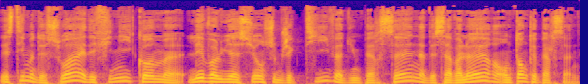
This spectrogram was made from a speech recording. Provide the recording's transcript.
L'estime de soi est définie comme l'évaluation subjective d'une personne de sa valeur en tant que personne.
